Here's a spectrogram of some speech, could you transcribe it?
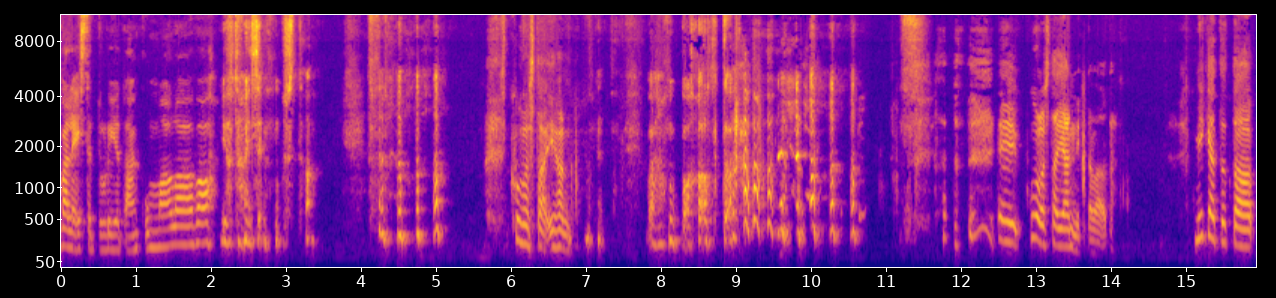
väleistä tuli jotain kummaa laavaa, jotain semmoista. Kuulostaa ihan... Vähän pahalta. Ei, kuulostaa jännittävältä. Mikä tota,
